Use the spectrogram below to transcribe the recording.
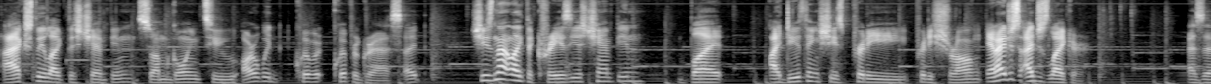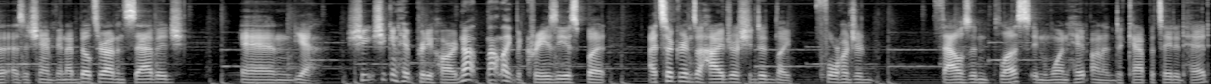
I actually like this champion, so I'm going to Arweed Quiver, Quivergrass. I She's not like the craziest champion, but I do think she's pretty pretty strong, and I just I just like her as a as a champion. I built her out in Savage, and yeah, she she can hit pretty hard. Not not like the craziest, but I took her into Hydra. She did like 400,000 plus in one hit on a decapitated head.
